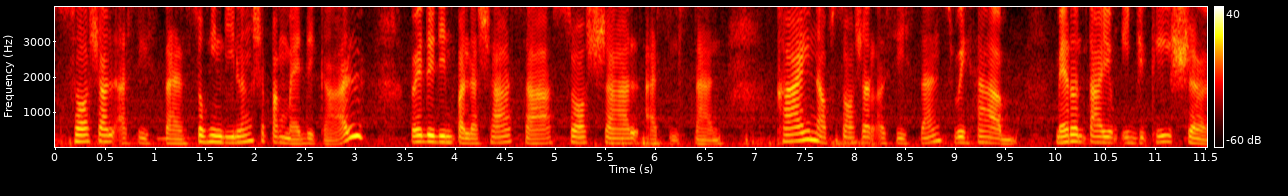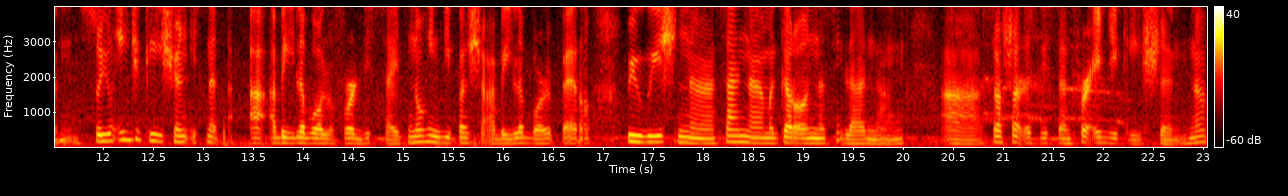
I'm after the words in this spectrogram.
social assistance. So, hindi lang siya pang medical, pwede din pala siya sa social assistant. Kind of social assistance, we have meron tayong education. So, yung education is not uh, available for this site. No, hindi pa siya available. Pero, we wish na sana magkaroon na sila ng uh, social assistant for education. No?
